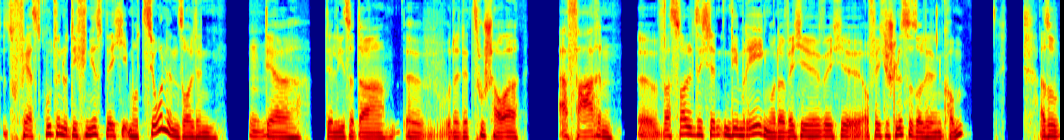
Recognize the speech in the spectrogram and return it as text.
du fährst gut, wenn du definierst, welche Emotionen soll denn mhm. der, der Leser da äh, oder der Zuschauer erfahren? Äh, was soll sich denn in dem regen oder welche, welche, auf welche Schlüsse soll er denn kommen? Also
